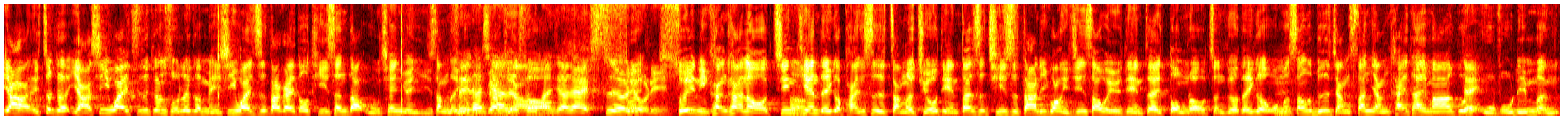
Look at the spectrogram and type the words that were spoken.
亚这个亚系外资跟所谓的美系外资大概都提升到五千元以上的一个目标价。所以它现在的收盘价在四二六零。所以你看看哦，今天的一个盘势涨了九点，但是其实大力光已经稍微有一点在动了。整个的一个，我们上次不是讲三阳开泰吗？跟五福临门，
